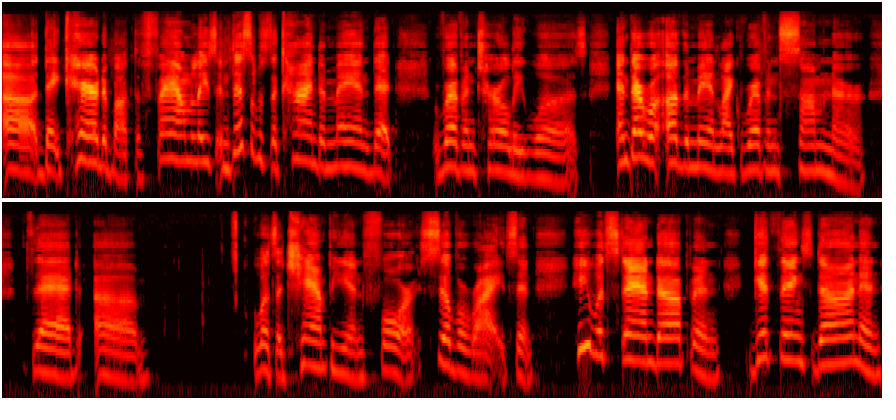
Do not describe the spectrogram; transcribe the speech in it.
uh, they cared about the families. And this was the kind of man that Reverend Turley was. And there were other men like Reverend Sumner that um, was a champion for civil rights. And he would stand up and get things done. And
